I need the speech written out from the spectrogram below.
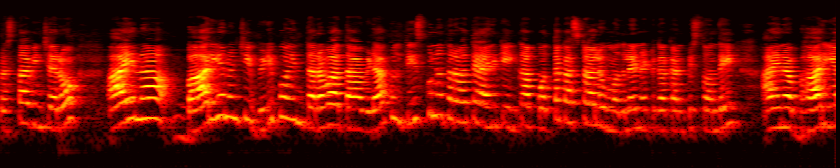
ప్రస్తావించారో ఆయన భార్య నుంచి విడిపోయిన తర్వాత విడాకులు తీసుకున్న తర్వాతే ఆయనకి ఇంకా కొత్త కష్టాలు మొదలైనట్టుగా కనిపిస్తోంది. ఆయన భార్య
